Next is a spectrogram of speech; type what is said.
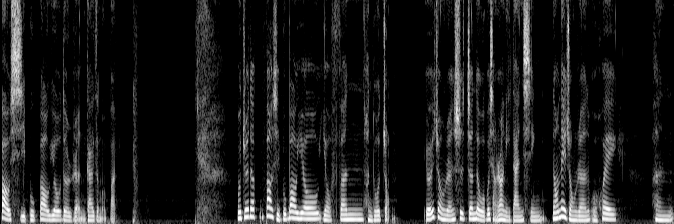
报喜不报忧的人该怎么办？我觉得报喜不报忧有分很多种，有一种人是真的我不想让你担心，然后那种人我会很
